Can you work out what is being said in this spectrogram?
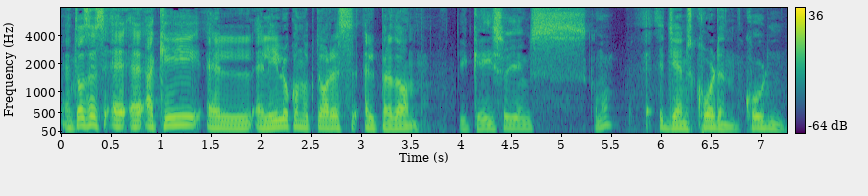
Entonces, eh, eh, aquí el, el hilo conductor es el perdón. ¿Y qué hizo James? ¿Cómo? Eh, James Corden. Corden.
